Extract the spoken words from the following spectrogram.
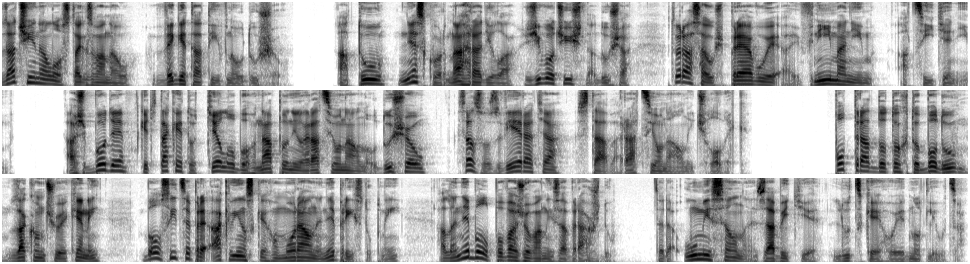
začínalo s tzv. vegetatívnou dušou. A tu neskôr nahradila živočíšna duša, ktorá sa už prejavuje aj vnímaním a cítením. Až bode, keď takéto telo Boh naplnil racionálnou dušou, sa zo zvieraťa stáva racionálny človek. Potrat do tohto bodu, zakončuje Kenny, bol síce pre Akvinského morálne neprístupný, ale nebol považovaný za vraždu, teda úmyselné zabitie ľudského jednotlivca.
